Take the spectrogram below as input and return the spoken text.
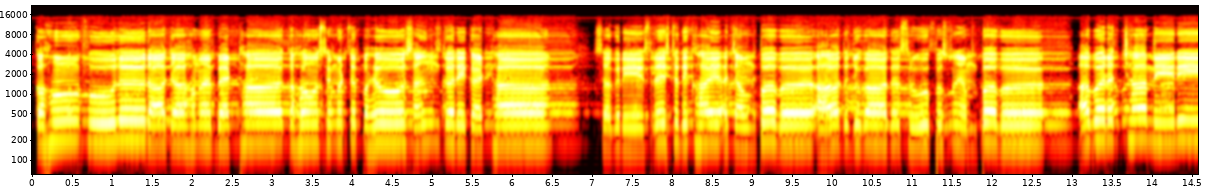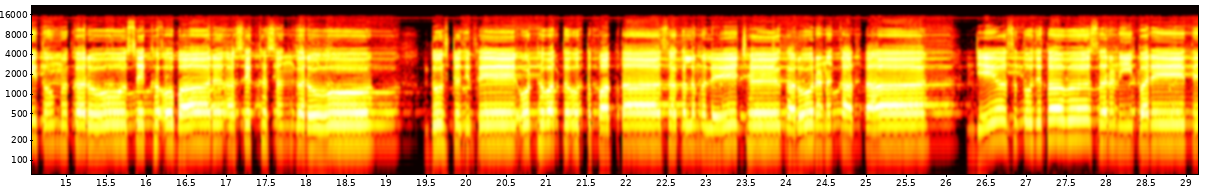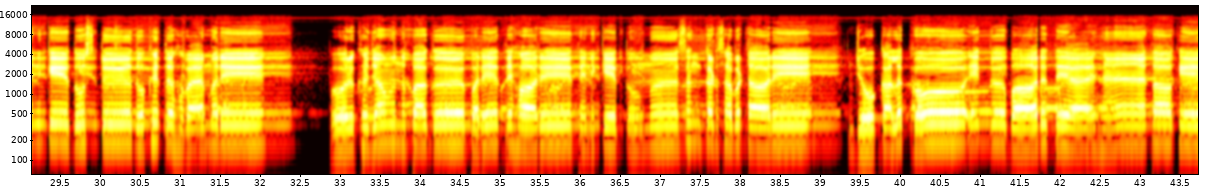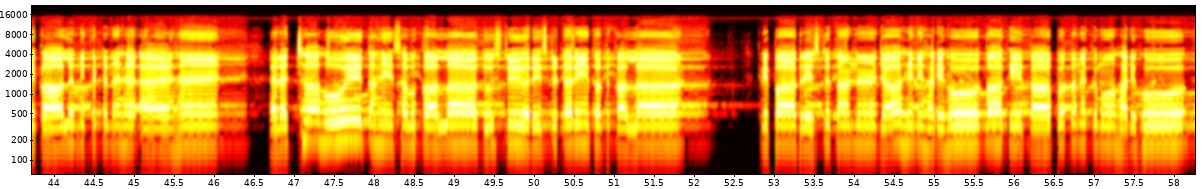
ਕਹੋ ਫੂਲ ਰਾਜਾ ਹਮੈ ਬੈਠਾ, ਕਹੋ ਸਿਮਟ ਭਇਓ ਸੰਕਰ ਇਕੱਠਾ। ਸਗਰੇ ਸ੍ਰੇਸ਼ਟ ਦਿਖਾਏ ਅਚੰਪਵ, ਆਦ ਜੁਗਾਦ ਸਰੂਪ ਸੁਯੰਪਵ। ਅਬ ਰੱਛਾ ਮੇਰੀ, ਤੁਮ ਕਰੋ, ਸਿੱਖ ਉਬਾਰ, ਅਸਿੱਖ ਸੰਗਰੋ। ਦੁਸ਼ਟ ਜਿਤੇ ਉਠਵਤ ਉਤਪਾਤਾ, ਸਗਲ ਮਲੇਛ ਕਰੋ ਰਣ ਘਾਤਾ ਜੇ ਅਸ ਤੁਜ ਤਵ ਸਰਣੀ ਪਰੇ, ਤਿਨ ਕੇ ਦੁਸ਼ਟ ਦੁਖਿਤ ਹਵੈ ਮਰੇ। ਪੁਰਖ ਜਮਨ ਪਗ ਪਰੇ ਤਿਹਾਰੇ, ਤਿਨ ਕੇ ਤੁਮ ਸੰਕਟ ਸਭ ਟਾਰੇ। ਜੋ ਕਲ ਕੋ ਇੱਕ ਬਾਰ ਤੇ ਆਏ ਹੈ, ਤਾਂ ਕੇ ਕਾਲ ਨਿਕਟ ਨਹਿ ਆਏ ਹੈ। ਰੱਛਾ ਹੋਏ ਤਹੇ ਸਭ ਕਾਲਾ, ਦੁਸ਼ਟ ਅਰਿਸ਼ਟ ਟਰੇ ਤਤਕਾਲਾ। ਕਿਰਪਾ ਦ੍ਰਿਸ਼ਟ ਤਨ ਜਾਹਿ ਨਿਹ ਹਰਿ ਹੋ ਤਾ ਕੇ ਤਾਪ ਤਨਕ ਮੋ ਹੋ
